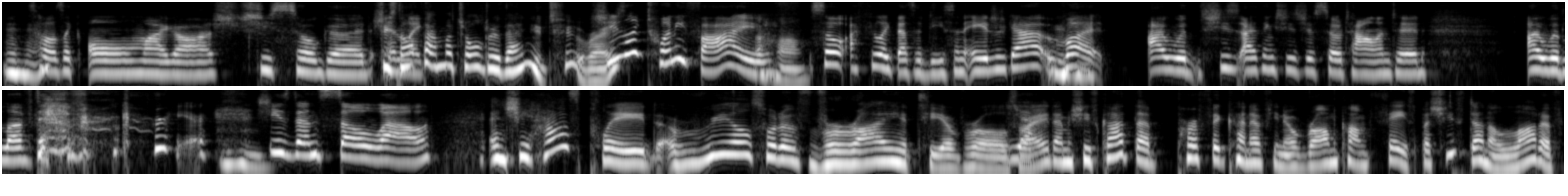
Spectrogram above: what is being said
So I was like, oh my gosh, she's so good. Mm-hmm. She's and not like, that much older than you too, right? She's like 25. Uh-huh. So I feel like that's a decent age gap. Mm-hmm. But I would, she's, I think she's just so talented. I would love to have her career. Mm-hmm. She's done so well. And she has played a real sort of variety of roles, Yeah. right? I mean, she's got that perfect kind of, you know, rom com face, but she's done a lot of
